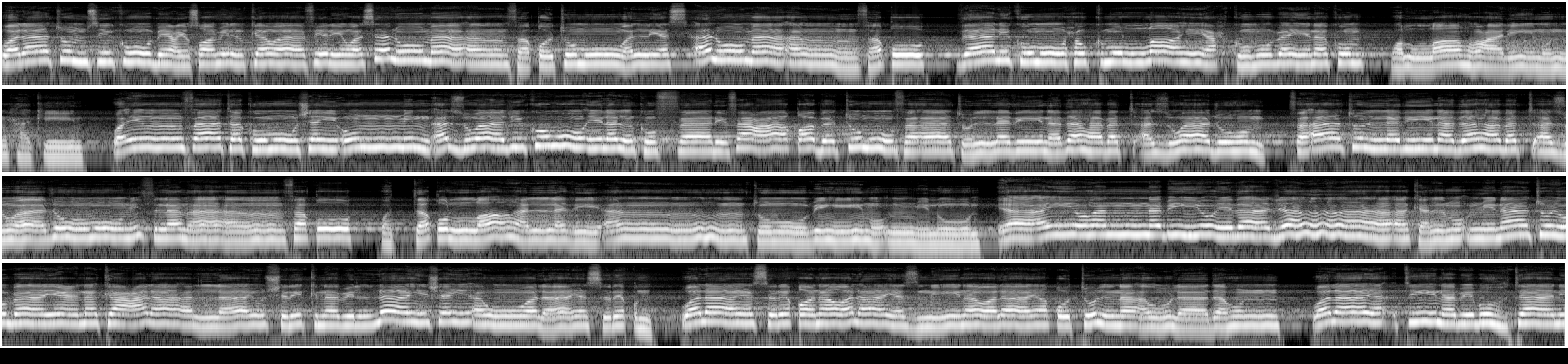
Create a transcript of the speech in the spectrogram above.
ولا تمسكوا بعصم الكوافر وسلوا ما أنفقتم وليسألوا ما أنفقوا. ذلكم حكم الله يحكم بينكم والله عليم حكيم. وإن فاتكم شيء من أزواجكم إلى الكفار فعاقبتم فآتوا الذين ذهبت أزواجهم فآتوا الذين ذهبت أزواجهم مثل ما أنفقوا واتقوا الله الذي أنتم به مؤمنون. يا أيها النبي إذا جاءك المؤمنات يبايعنك على أن لا يشركن بالله شيئا ولا يسرقن. ولا يسرقن ولا يزنين ولا يقتلن أولادهن ولا يأتين ببهتان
